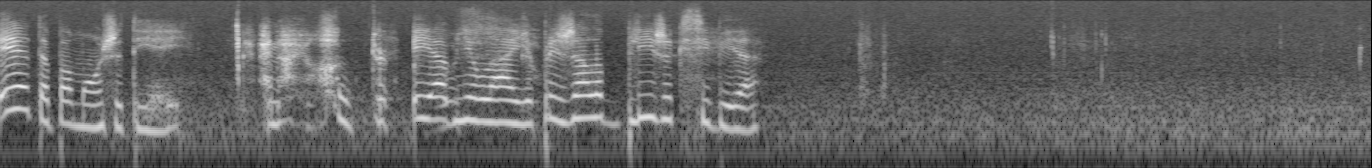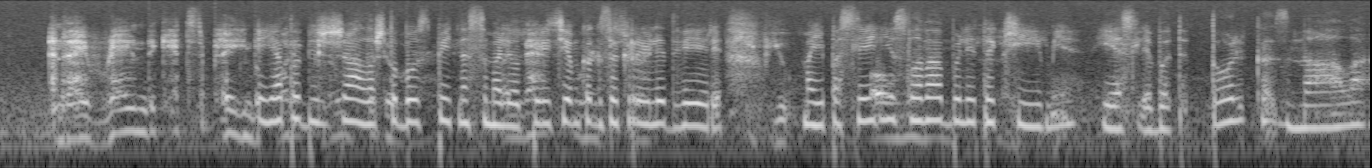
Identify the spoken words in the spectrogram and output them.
это поможет ей. И я обняла ее, прижала ближе к себе. И я побежала, чтобы успеть на самолет перед тем, как закрыли двери. Мои последние слова были такими, если бы ты только знала.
